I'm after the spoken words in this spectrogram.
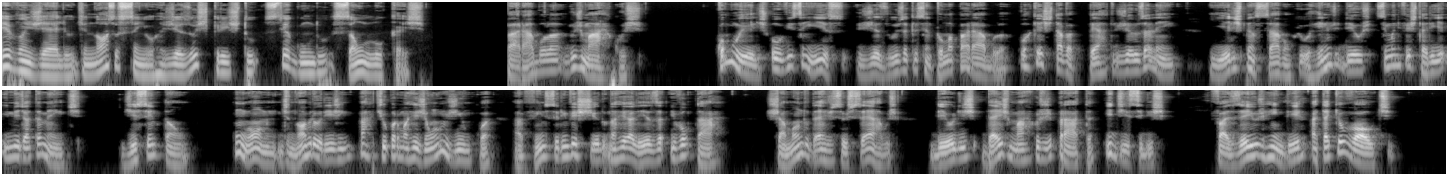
Evangelho de Nosso Senhor Jesus Cristo, segundo São Lucas. Parábola dos Marcos. Como eles ouvissem isso, Jesus acrescentou uma parábola, porque estava perto de Jerusalém, e eles pensavam que o reino de Deus se manifestaria imediatamente. Disse então: Um homem de nobre origem partiu para uma região longínqua, a fim de ser investido na realeza e voltar chamando dez de seus servos, deu-lhes dez marcos de prata e disse-lhes: Fazei-os render até que eu volte.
